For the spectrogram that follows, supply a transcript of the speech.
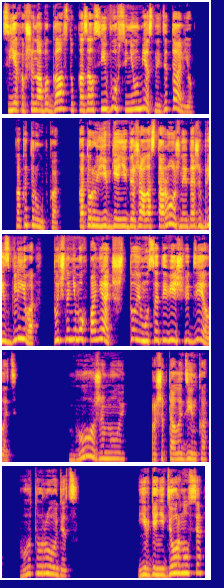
съехавший на бок галстук казался и вовсе неуместной деталью, как и трубка, которую Евгений держал осторожно и даже брезгливо, точно не мог понять, что ему с этой вещью делать. «Боже мой!» – прошептала Динка. «Вот уродец!» Евгений дернулся,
